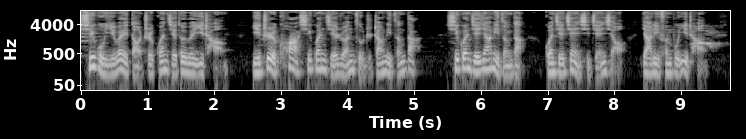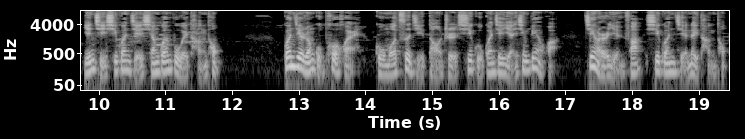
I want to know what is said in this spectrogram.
膝骨移位导致关节对位异常。以致跨膝关节软组织张力增大，膝关节压力增大，关节间隙减小，压力分布异常，引起膝关节相关部位疼痛。关节软骨破坏，骨膜刺激导致膝骨关节炎性变化，进而引发膝关节内疼痛。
